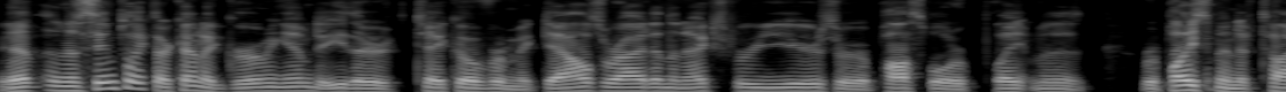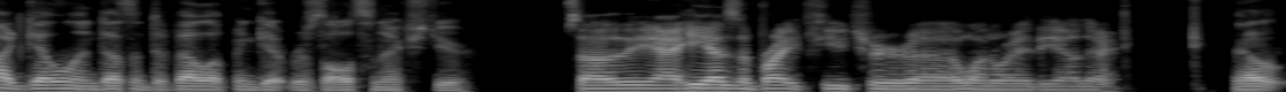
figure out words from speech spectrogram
Yep, and it seems like they're kind of grooming him to either take over McDowell's ride in the next few years or a possible replacement replacement if Todd Gilliland doesn't develop and get results next year. So yeah, he has a bright future, uh, one way or the other. Well,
